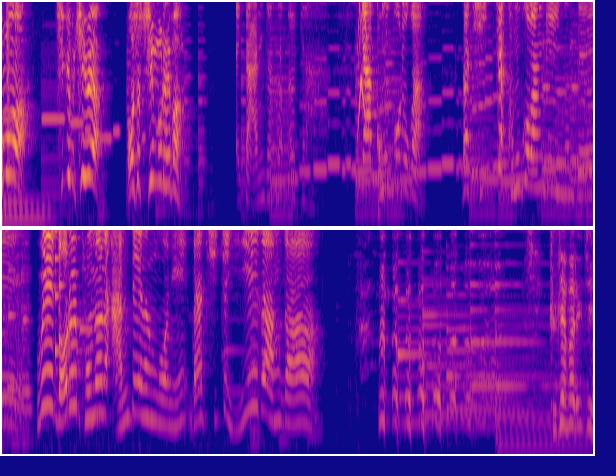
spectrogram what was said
코봉아 지금 기회야 어서 질문해봐 일단 앉아서 의자. 야 공부류가 나 진짜 궁금한 게 있는데 왜 너를 보면 안 되는 거니? 나 진짜 이해가 안 가. 그게 말이지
